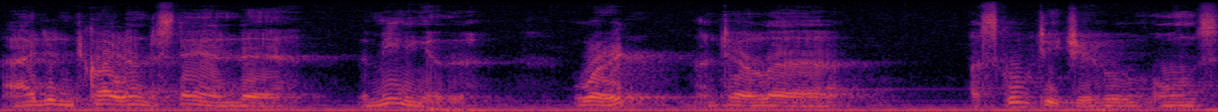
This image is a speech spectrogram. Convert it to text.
I didn't quite understand the meaning of the word until uh, a school teacher who owns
